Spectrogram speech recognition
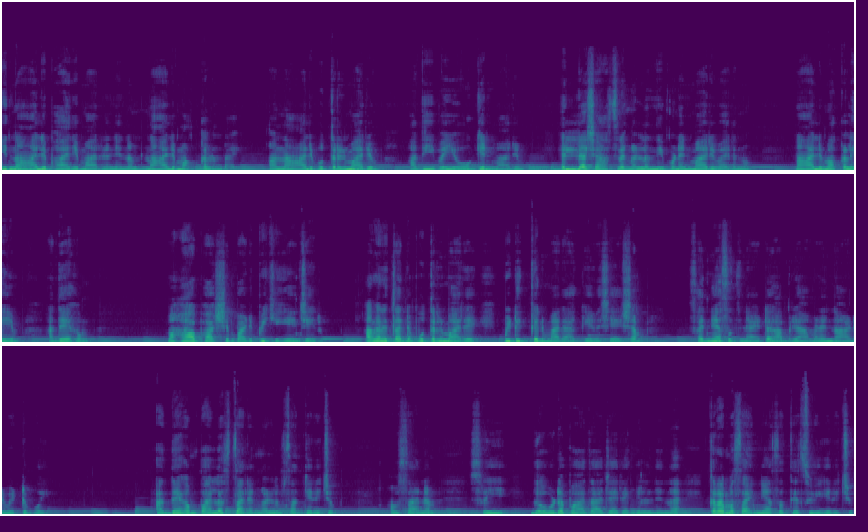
ഈ നാല് ഭാര്യമാരിൽ നിന്നും നാല് മക്കളുണ്ടായി. ആ നാല് പുത്രന്മാരും അതീവ യോഗ്യന്മാരും എല്ലാ ശാസ്ത്രങ്ങളിലും നിപുണന്മാരുമായിരുന്നു. നാല് മക്കളെയും അദ്ദേഹം മഹാഭാഷ്യം പഠിപ്പിക്കുകയും ചെയ്തു. അങ്ങനെ തന്റെ പുത്രന്മാരെ മിടുക്കന്മാരാക്കിയതിന് ശേഷം സന്യാസത്തിനായിട്ട് ആ ബ്രാഹ്മണൻ അദ്ദേഹം പല സ്ഥലങ്ങളിലും സഞ്ചരിച്ചു. അവസാനം ശ്രീ ഗൗഡപാദാചാര്യങ്കിൽ നിന്ന് ക്രമസന്യാസത്തെ സ്വീകരിച്ചു.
